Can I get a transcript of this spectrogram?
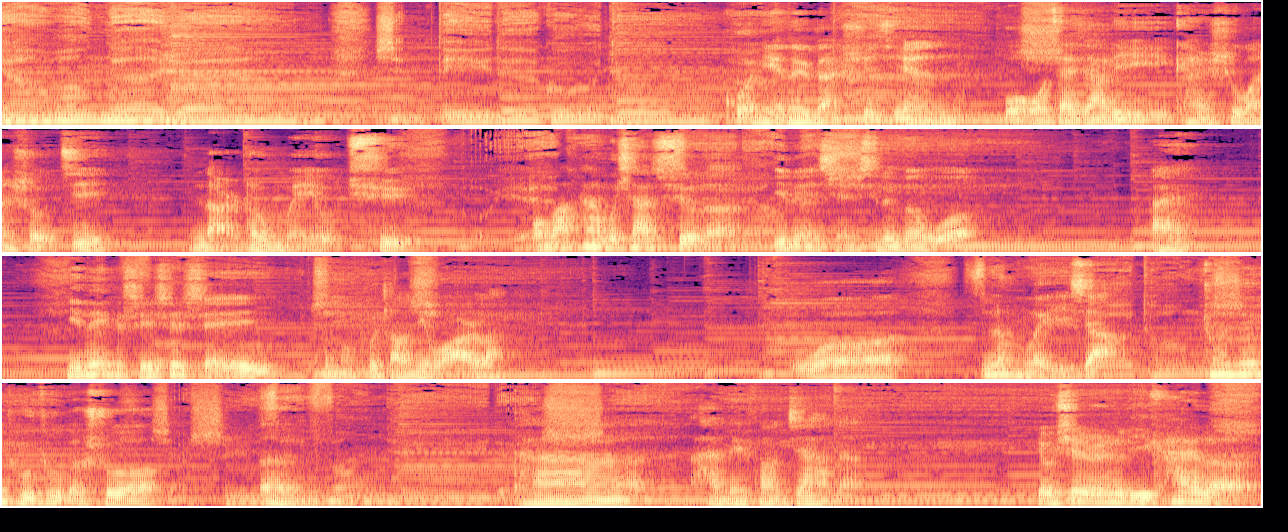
仰望的人心底的孤独？过年那段时间，我窝在家里看书玩手机，哪儿都没有去。我妈看不下去了，一脸嫌弃的问我：“哎，你那个谁谁谁怎么不找你玩了？”我愣了一下，装真土土的说：“嗯，他还没放假呢。有些人离开了，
